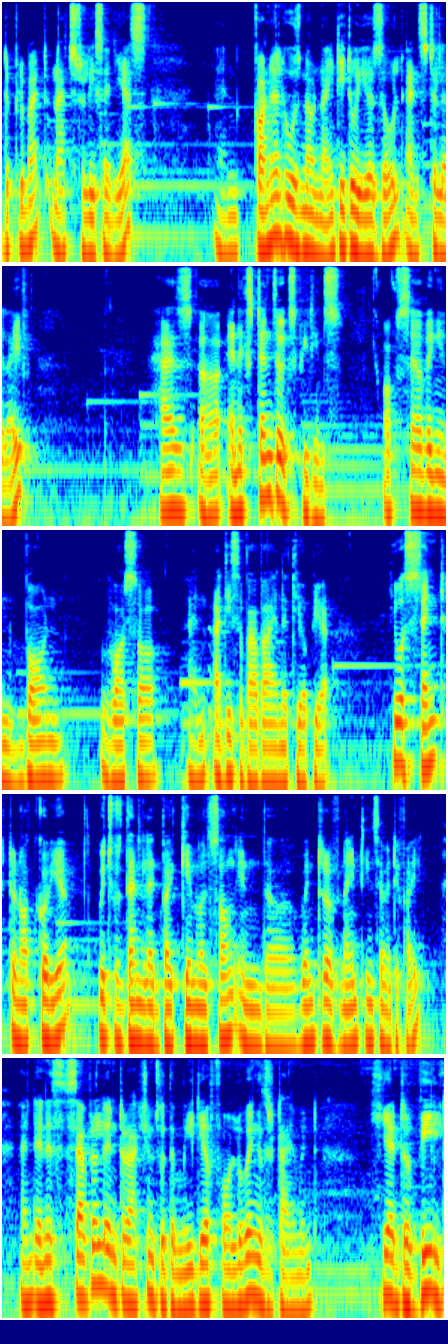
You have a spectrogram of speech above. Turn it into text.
diplomat naturally said yes. And Cornell, who is now 92 years old and still alive, has uh, an extensive experience of serving in Bonn, Warsaw, and Addis Ababa in Ethiopia. He was sent to North Korea, which was then led by Kim Il sung in the winter of 1975. And in his several interactions with the media following his retirement, he had revealed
